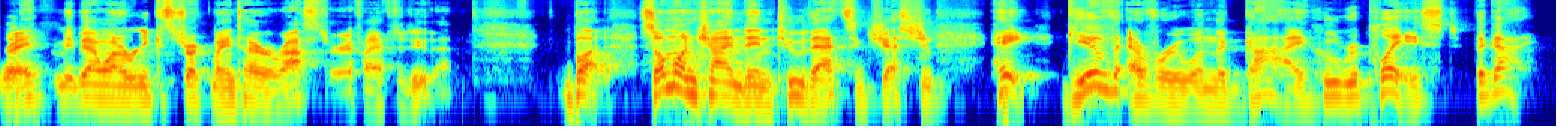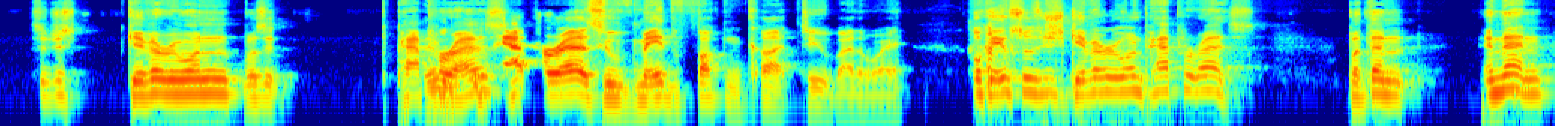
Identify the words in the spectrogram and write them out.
Right. Maybe I want to reconstruct my entire roster if I have to do that. But someone chimed in to that suggestion. Hey, give everyone the guy who replaced the guy. So just give everyone was it Pat It was Perez? Pat Perez, who made the fucking cut too, by the way. Okay, so just give everyone Pat Perez. But then, and then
